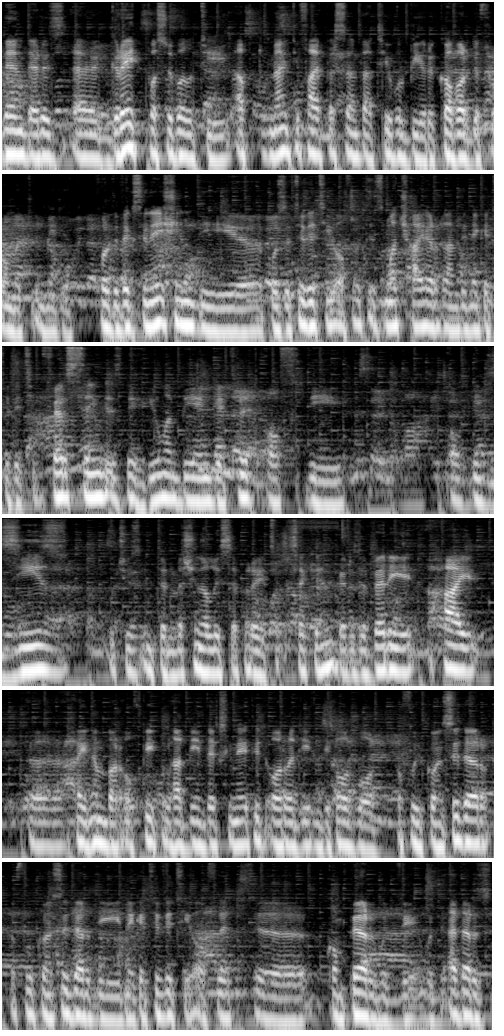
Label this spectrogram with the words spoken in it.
then there is a great possibility, up to 95% that he will be recovered from it immediately. For the vaccination, the uh, positivity of it is much higher than the negativity. First thing is the human being get rid of the of the disease which is internationally separated. Second, there is a very high uh, high number of people have been vaccinated already in the whole world. If we consider if we consider the negativity of it uh, compared with the with others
